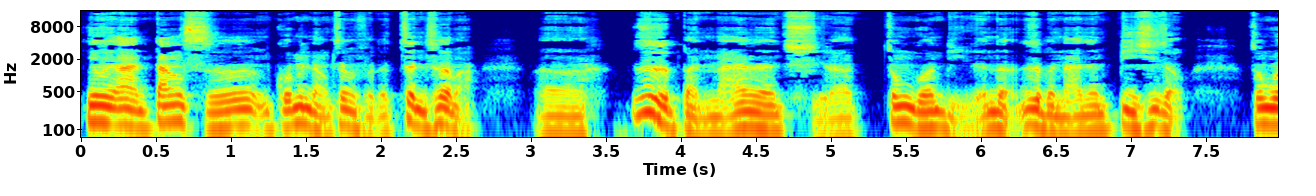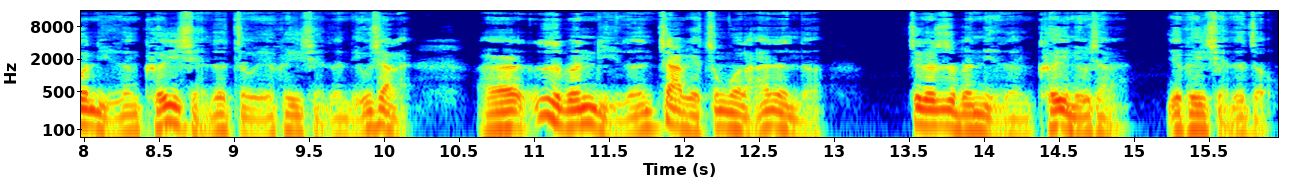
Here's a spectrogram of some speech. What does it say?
因为按当时国民党政府的政策嘛，呃，日本男人娶了中国女人的，日本男人必须走；中国女人可以选择走，也可以选择留下来。而日本女人嫁给中国男人的，这个日本女人可以留下来，也可以选择走。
